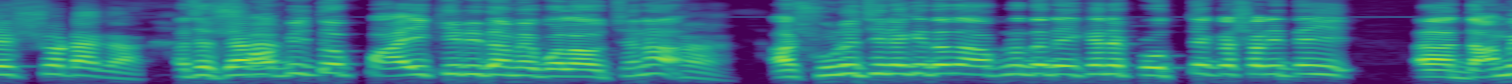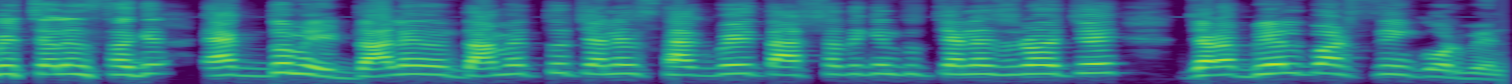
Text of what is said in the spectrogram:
দেড়শো টাকা। আচ্ছা সবই তো পাইকারি দামে বলা হচ্ছে না? হ্যাঁ। আর শুনেছি নাকি দাদা আপনাদের এখানে প্রত্যেকটা শাড়িতেই দামের চ্যালেঞ্জ থাকে। একদমই দামের তো চ্যালেঞ্জ থাকবেই তার সাথে কিন্তু চ্যালেঞ্জ রয়েছে যারা বেল পার্সিং করবেন।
